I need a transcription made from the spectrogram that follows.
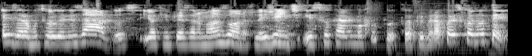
Eles eram muito organizados e outra empresa era uma zona. Eu falei, gente, isso que eu quero no meu futuro. Foi a primeira coisa que eu anotei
